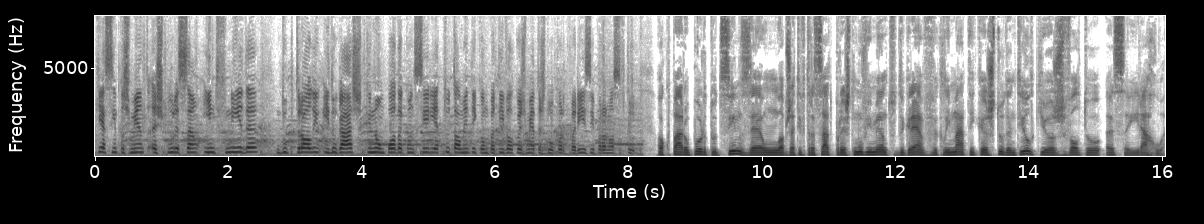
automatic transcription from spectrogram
que é simplesmente a exploração indefinida do petróleo e do gás, que não pode acontecer e é totalmente incompatível com as metas do Acordo de Paris e para o nosso futuro. Ocupar o Porto de Sines é um objetivo traçado por este movimento de greve climática estudantil que hoje voltou a sair à rua.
